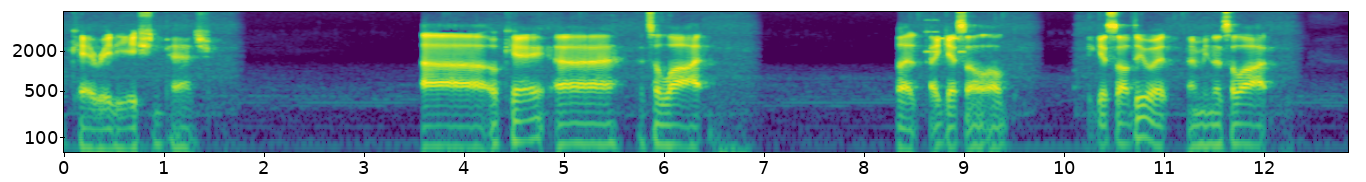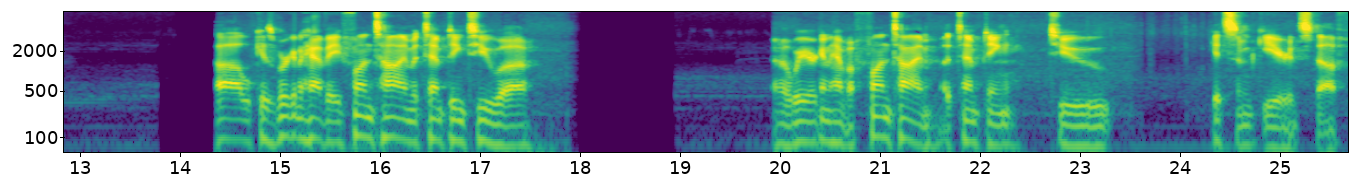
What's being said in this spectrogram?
okay, radiation patch. Uh, okay. Uh, that's a lot. But I guess I'll, I'll, I guess I'll do it. I mean, that's a lot. Uh, because we're gonna have a fun time attempting to. Uh, uh, we are gonna have a fun time attempting to get some gear and stuff.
